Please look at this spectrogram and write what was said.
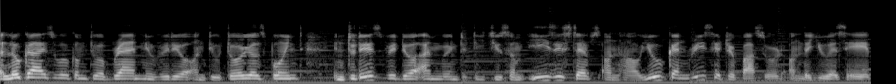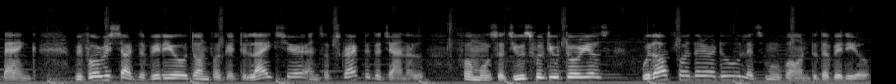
Hello guys, welcome to a brand new video on Tutorials Point. In today's video, I'm going to teach you some easy steps on how you can reset your password on the USAA Bank. Before we start the video, don't forget to like, share and subscribe to the channel for more such useful tutorials. Without further ado, let's move on to the video.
